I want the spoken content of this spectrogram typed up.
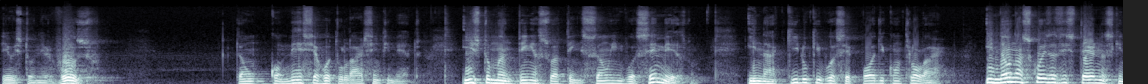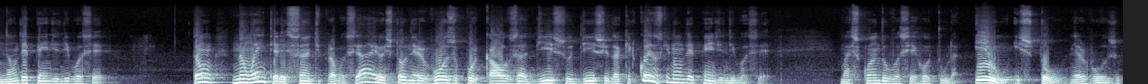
Eu estou nervoso? Então, comece a rotular sentimentos. Isto mantém a sua atenção em você mesmo e naquilo que você pode controlar, e não nas coisas externas que não dependem de você. Então, não é interessante para você, ah, eu estou nervoso por causa disso, disso e daquilo, coisas que não dependem de você. Mas quando você rotula, eu estou nervoso,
